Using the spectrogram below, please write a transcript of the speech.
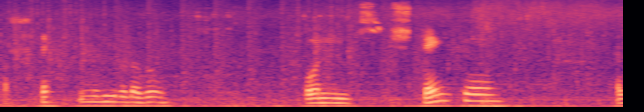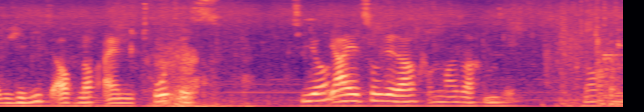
versteckten Gebiet oder so. Und ich denke, also hier liegt auch noch ein totes Tier. Ja, jetzt hol dir davon mal Sachen. Knochen,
